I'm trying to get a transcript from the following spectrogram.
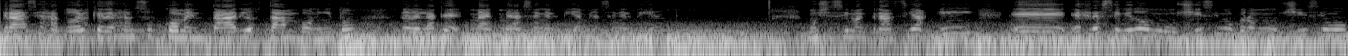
Gracias a todos los que dejan sus comentarios tan bonitos. De verdad que me, hacen el día, me hacen el día. Muchísimas gracias. Y eh, he recibido muchísimo, pero muchísimo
